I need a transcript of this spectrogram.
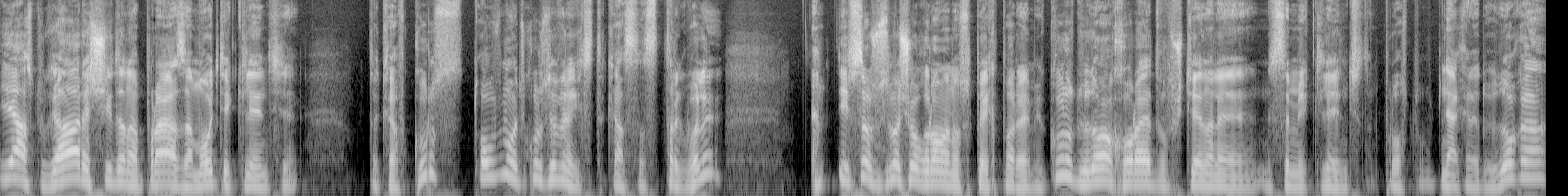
И аз тогава реших да направя за моите клиенти такъв курс. То в моите курсове винаги са така са стръгвали. И всъщност имаше огромен успех първия ми курс. Дойдоха хора, ето въобще нали, не са ми клиенти, просто някъде дойдоха.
